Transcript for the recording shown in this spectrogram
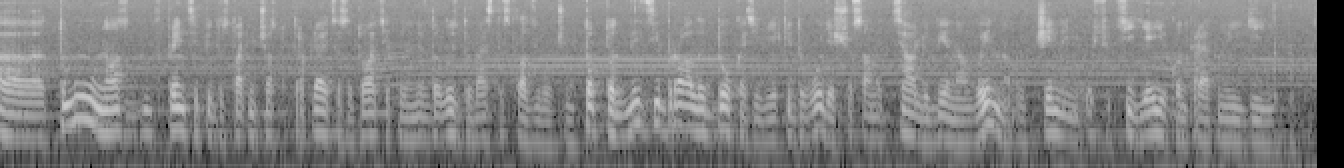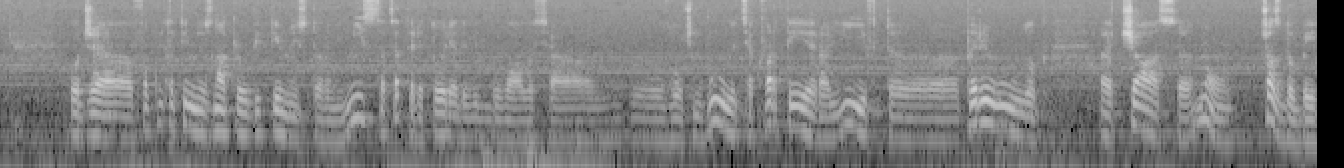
Е, Тому у нас, в принципі, достатньо часто трапляються ситуації, коли не вдалося довести склад злочину. Тобто не зібрали доказів, які доводять, що саме ця людина винна у вчиненні ось цієї конкретної дії. Отже, факультативні ознаки об'єктивної сторони місця це територія, де відбувалося е, злочин, вулиця, квартира, ліфт, е, переулок, час, ну, час доби,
